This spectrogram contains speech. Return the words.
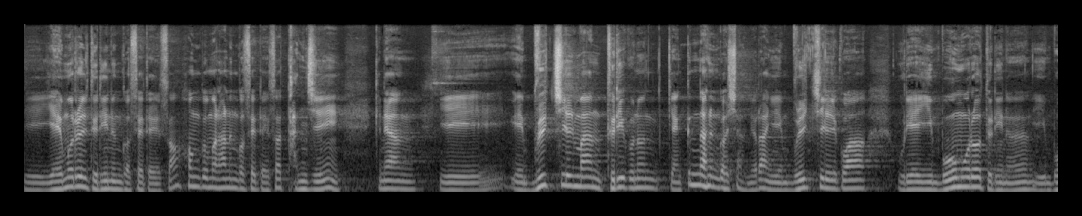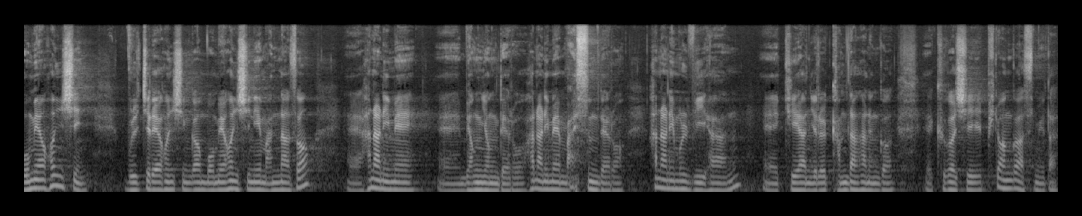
예물을 드리는 것에 대해서 헌금을 하는 것에 대해서 단지 그냥 이 물질만 드리고는 그냥 끝나는 것이 아니라 이 물질과 우리의 이 몸으로 드리는 이 몸의 헌신, 물질의 헌신과 몸의 헌신이 만나서 하나님의 명령대로 하나님의 말씀대로 하나님을 위한 귀한 일을 감당하는 것 그것이 필요한 것 같습니다.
